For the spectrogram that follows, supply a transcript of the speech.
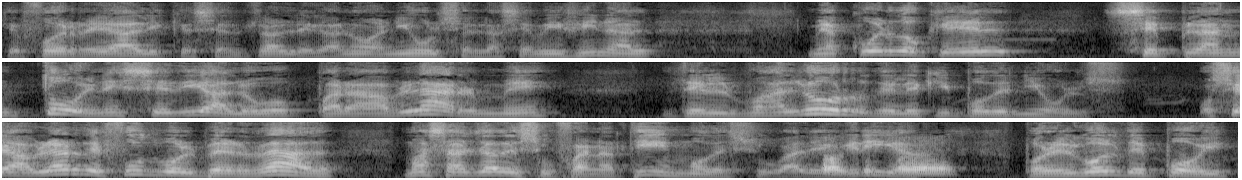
que fue real y que Central le ganó a Newell's en la semifinal, me acuerdo que él se plantó en ese diálogo para hablarme del valor del equipo de Newell's. O sea, hablar de fútbol verdad, más allá de su fanatismo, de su alegría por el gol de Poi.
